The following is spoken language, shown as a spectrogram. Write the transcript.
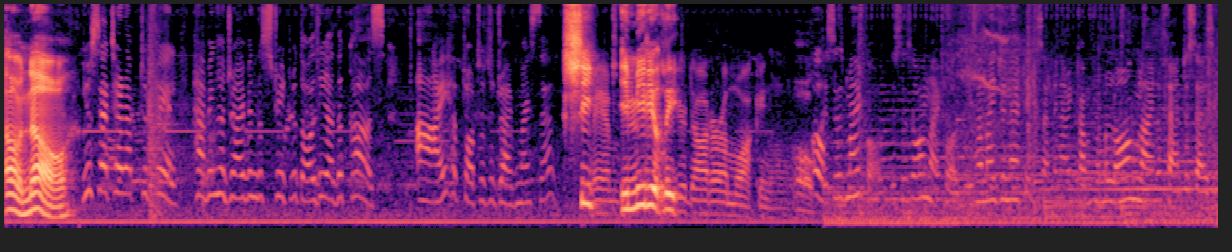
Oh no. You set her up to fail, having her drive in the street with all the other cars. I have taught her to drive myself. She immediately. Your daughter, I'm walking home. Oh, this is my fault. This is all my fault. These are my genetics. I mean, I come from a long line of fantasizing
